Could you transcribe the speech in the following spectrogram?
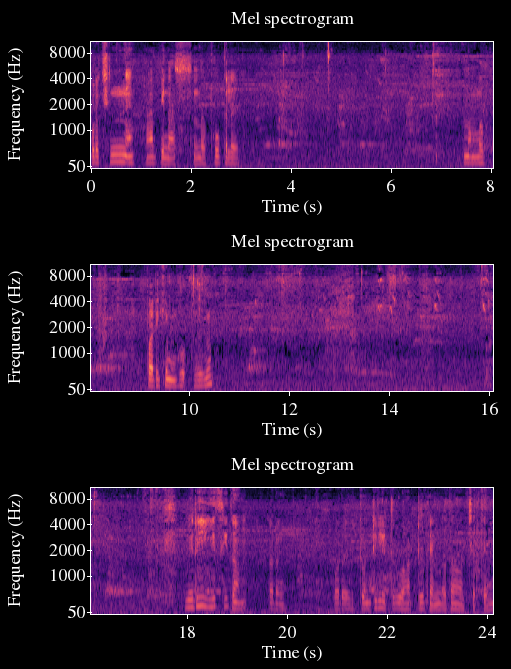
ஒரு சின்ன ஹாப்பினஸ் இந்த பூக்களை. நம்ம பறிக்கும்போது வெரி ஈஸி தான் பாருங்கள் ஒரு டுவெண்ட்டி லிட்டர் வாட்டர் கேனில் தான் வச்சுருக்கேன்.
